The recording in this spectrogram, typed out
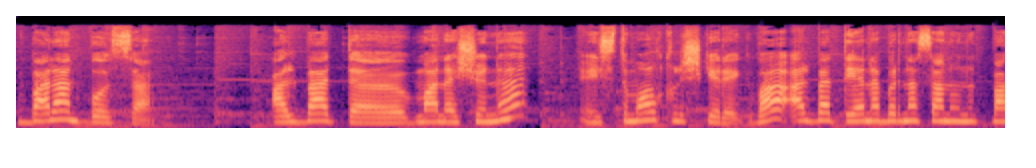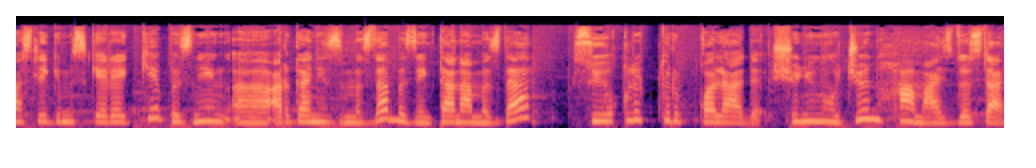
baland bo'lsa albatta mana shuni iste'mol qilish kerak. Va albatta yana bir narsani unutmasligimiz kerakki bizning e, organizmimizda bizning tanamizda suyuqlik turib qoladi. Shuning uchun ham aziz do'stlar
